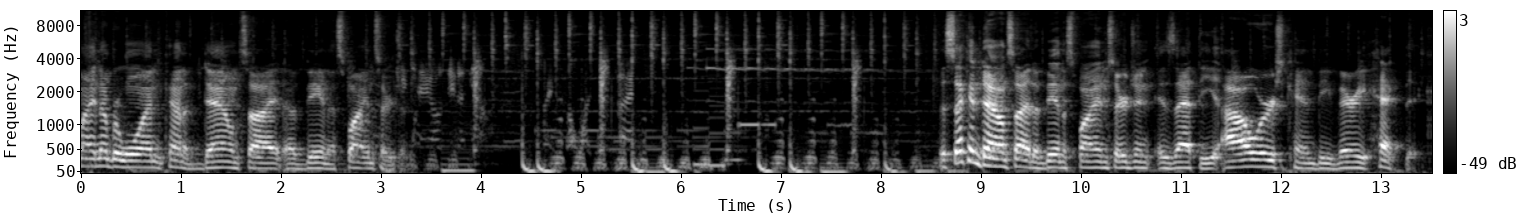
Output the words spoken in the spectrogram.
my number one kind of downside of being a spine surgeon. The second downside of being a spine surgeon is that the hours can be very hectic.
